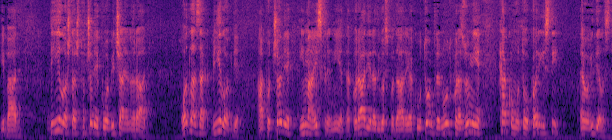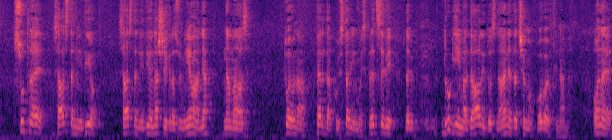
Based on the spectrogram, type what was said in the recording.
ibadet. Bilo šta što čovjek uobičajeno radi. Odlazak bilo gdje. Ako čovjek ima iskren nijet, ako radi radi gospodara i ako u tom trenutku razumije kako mu to koristi, evo vidjeli ste, sutra je sastavni dio, sastavni dio našeg razumijevanja namaza. To je ona perda koju stavimo ispred sebe da bi drugima dali do znanja da ćemo obaviti namaz. Ona je,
